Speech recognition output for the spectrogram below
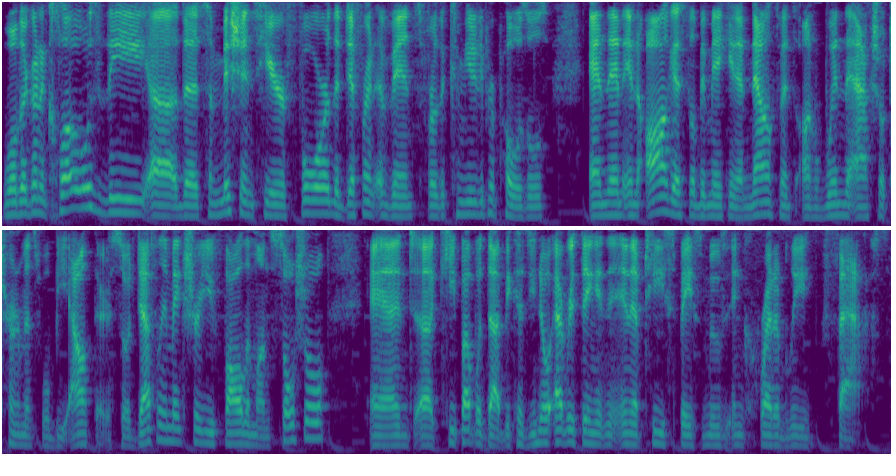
well, they're going to close the uh, the submissions here for the different events for the community proposals, and then in August they'll be making announcements on when the actual tournaments will be out there. So definitely make sure you follow them on social and uh, keep up with that because you know everything in the NFT space moves incredibly fast.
